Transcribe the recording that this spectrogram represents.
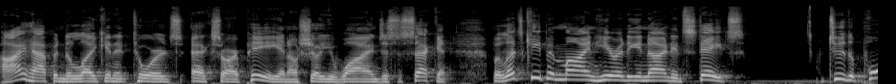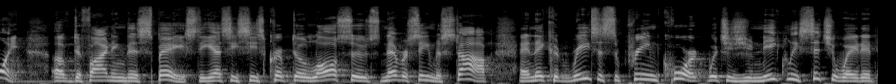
I happen to liken it towards XRP, and I'll show you why in just a second. But let's keep in mind here in the United States, to the point of defining this space. The SEC's crypto lawsuits never seem to stop, and they could reach the Supreme Court, which is uniquely situated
